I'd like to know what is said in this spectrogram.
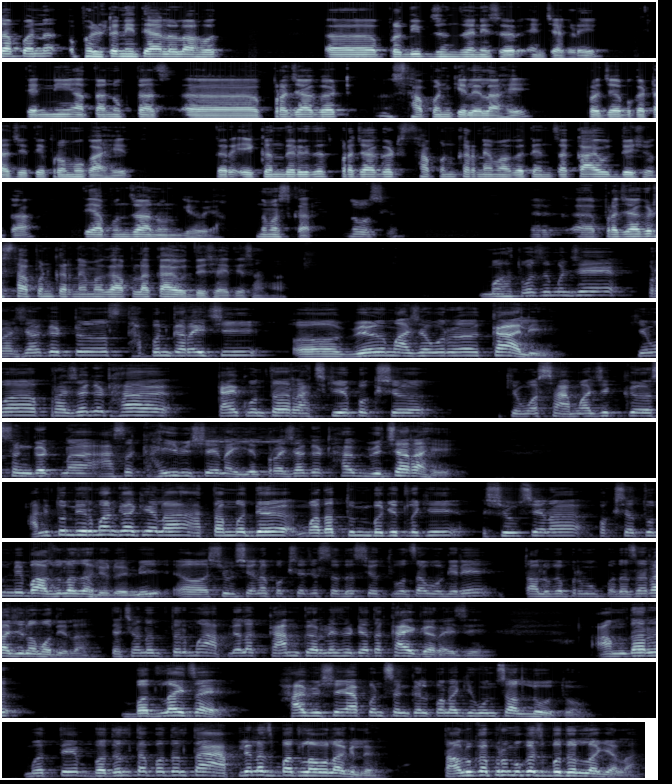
आज आपण फलटण येथे आलेलो आहोत. प्रदीप झंझणे सर यांच्याकडे. त्यांनी आता नुकताच प्रजागट स्थापन केलेला आहे. प्रजा गटाचे ते प्रमुख आहेत. तर एकंदरीतच प्रजागट स्थापन करण्यामागं त्यांचा काय उद्देश होता ते आपण जाणून घेऊया. नमस्कार. नमस्कार. तर प्रजागट स्थापन करण्यामागं आपला काय उद्देश आहे ते सांगा. महत्त्वाचं म्हणजे प्रजागट स्थापन करायची वेळ माझ्यावर का आली? किंवा प्रजागट हा काय कोणता राजकीय पक्ष किंवा सामाजिक संघटना असं काही विषय नाही आहे प्रजागट हा विचार आहे. आणि तो निर्माण का केला? आता मध्ये मधात तुम्ही बघितलं की शिवसेना पक्षातून मी बाजूला झालेलो आहे. मी शिवसेना पक्षाच्या सदस्यत्वाचा वगैरे तालुका प्रमुख पदाचा राजीनामा दिला. त्याच्यानंतर मग आपल्याला काम करण्यासाठी आता काय करायचे आमदार बदलायचा आहे हा विषय आपण संकल्पना घेऊन चाललो होतो. मग ते बदलता बदलता आपल्यालाच बदलावं लागलं. तालुका प्रमुखच बदलला गेला.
